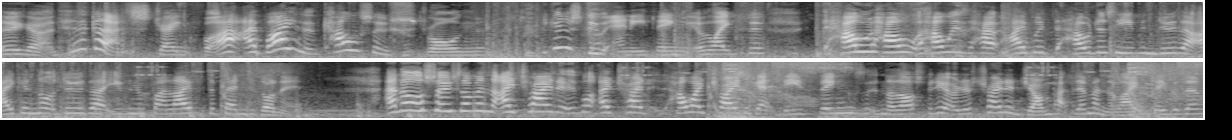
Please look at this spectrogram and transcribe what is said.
There we go. And look at that strength. I, I buy the cow so strong. He can just do anything. Like, how, how, how is, how, I would, how does he even do that? I cannot do that even if my life depended on it. And also something that I tried, what I tried, how I tried to get these things in the last video, I just tried to jump at them and the lightsaber them.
